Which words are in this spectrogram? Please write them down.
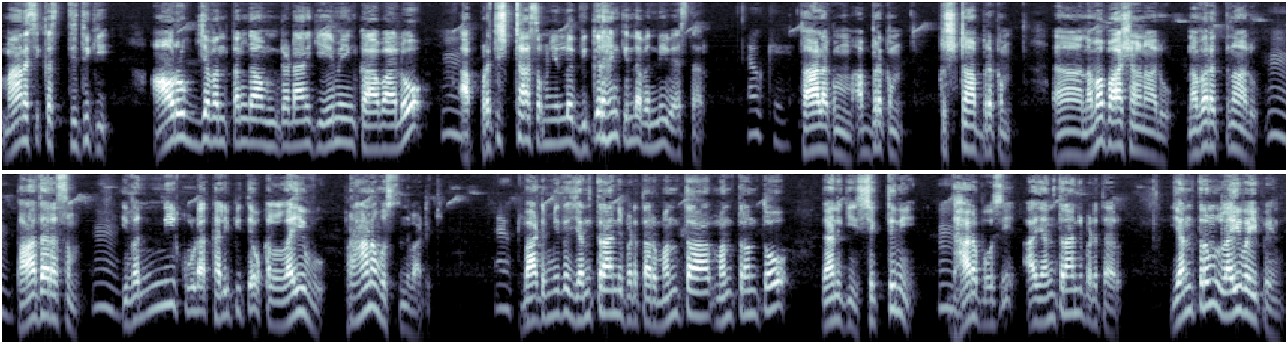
మానసిక స్థితికి ఆరోగ్యవంతంగా ఉండడానికి ఏమేం కావాలో ఉమ్, ఆ ప్రతిష్టా సమయంలో విగ్రహం కింద అవన్నీ వేస్తారు. తాళకం అబ్రకం కృష్ణాబ్రకం నవపాషాణాలు నవరత్నాలు ఉమ్, పాదరసం ఉమ్, ఇవన్నీ కూడా కలిపితే ఒక లైవ్ ప్రాణం వస్తుంది వాటికి. వాటి మీద యంత్రాన్ని పెడతారు. మంత్ర మంత్రంతో దానికి శక్తిని ధారపోసి ఆ యంత్రాన్ని పెడతారు. యంత్రం లైవ్ అయిపోయింది.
